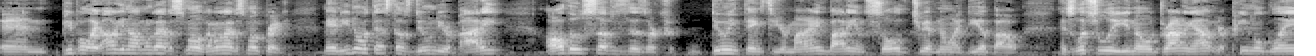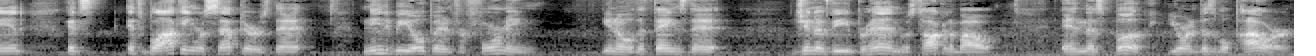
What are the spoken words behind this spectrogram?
and people like, oh, you know, I'm gonna go have a smoke. I'm gonna have a smoke break. Man, do you know what that stuff's doing to your body? All those substances are doing things to your mind, body, and soul that you have no idea about. It's literally, you know, drowning out your pineal gland. It's it's blocking receptors that need to be open for forming, you know, the things that Genevieve Behrend was talking about in this book, Your Invisible Power,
